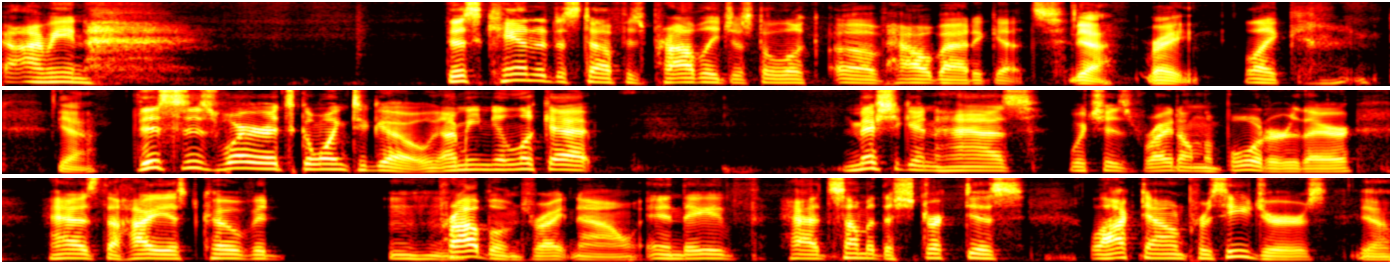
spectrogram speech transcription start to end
I mean, this Canada stuff is probably just a look of how bad it gets. Yeah, right. Like, Yeah. this is where it's going to go. I mean, you look at Michigan has, which is right on the border there, has the highest COVID Mm-hmm. problems right now, and they've had some of the strictest lockdown procedures. Yeah.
